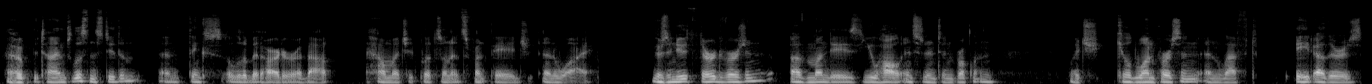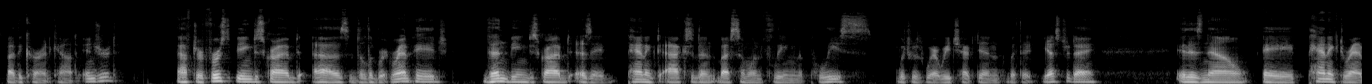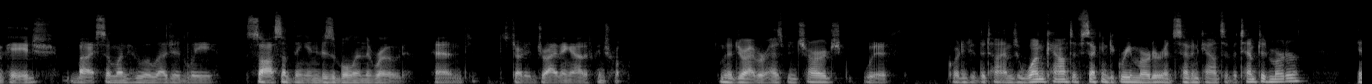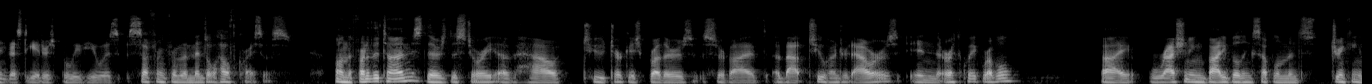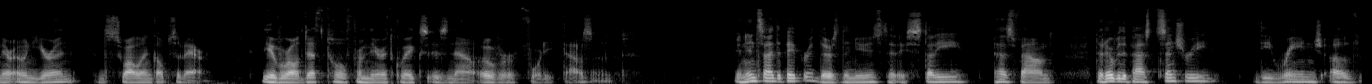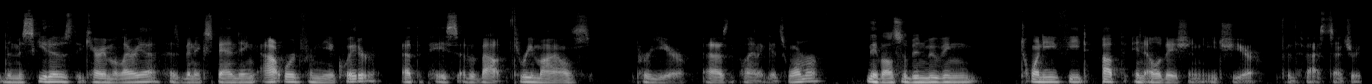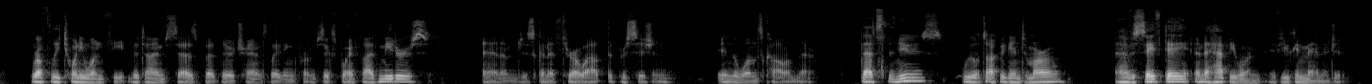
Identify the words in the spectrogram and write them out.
I hope the Times listens to them and thinks a little bit harder about how much it puts on its front page and why. There's a new third version of Monday's U-Haul incident in Brooklyn, which killed one person and left eight others by the current count injured. After first being described as a deliberate rampage, then being described as a panicked accident by someone fleeing the police, which was where we checked in with it yesterday, it is now a panicked rampage by someone who allegedly saw something invisible in the road and started driving out of control. The driver has been charged with, according to the Times, one count of second degree murder and seven counts of attempted murder. Investigators believe he was suffering from a mental health crisis. On the front of the Times, there's the story of how two Turkish brothers survived about 200 hours in the earthquake rubble by rationing bodybuilding supplements, drinking their own urine, and swallowing gulps of air. The overall death toll from the earthquakes is now over 40,000. And inside the paper, there's the news that a study has found that over the past century, the range of the mosquitoes that carry malaria has been expanding outward from the equator at the pace of about three miles per year as the planet gets warmer. They've also been moving 20 feet up in elevation each year for the past century roughly 21 feet, the Times says, but they're translating from 6.5 meters. And I'm just going to throw out the precision in the ones column there. That's the news. We will talk again tomorrow. Have a safe day and a happy one if you can manage it.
